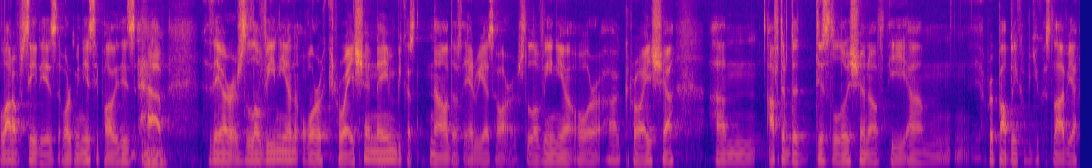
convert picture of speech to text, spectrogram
a lot of cities or municipalities have their Slovenian or Croatian name because now those areas are Slovenia or uh, Croatia um, after the dissolution of the um, Republic of Yugoslavia.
